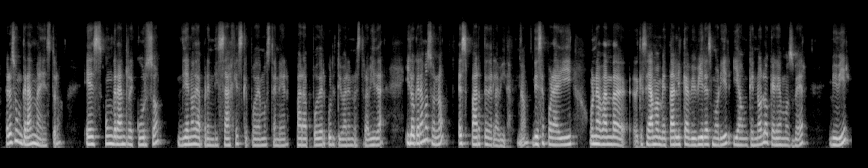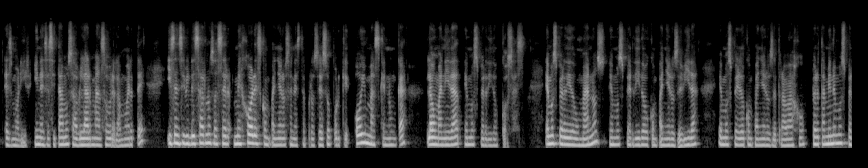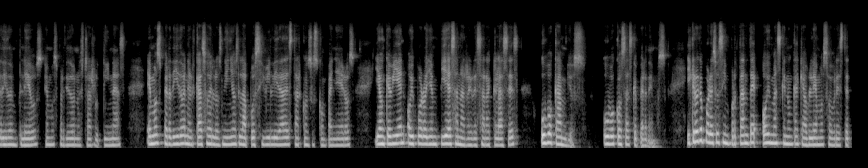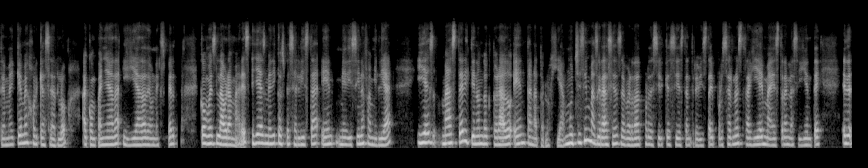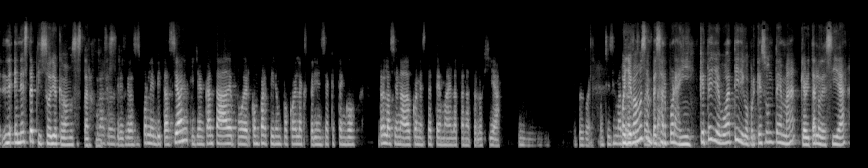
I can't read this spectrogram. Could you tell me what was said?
Pero es un gran maestro, es un gran recurso lleno de aprendizajes que podemos tener para poder cultivar en nuestra vida y lo queramos o no, es parte de la vida, ¿no? Dice por ahí una banda que se llama Metallica, vivir es morir y aunque no lo queremos ver, Vivir es morir y necesitamos hablar más sobre la muerte y sensibilizarnos a ser mejores compañeros en este proceso porque hoy más que nunca la humanidad hemos perdido cosas. Hemos perdido humanos, hemos perdido compañeros de vida, hemos perdido compañeros de trabajo, pero también hemos perdido empleos, hemos perdido nuestras rutinas, hemos perdido en el caso de los niños la posibilidad de estar con sus compañeros y aunque bien hoy por hoy empiezan a regresar a clases, hubo cambios, hubo cosas que perdemos. Y creo que por eso es importante hoy más que nunca que hablemos sobre este tema y qué mejor que hacerlo acompañada y guiada de una experta como es Laura Mares. Ella es médico especialista en medicina familiar y es máster y tiene un doctorado en tanatología. Muchísimas gracias de verdad por decir que sí a esta entrevista y por ser nuestra guía y maestra en la siguiente, en, este episodio que vamos a estar juntos. Gracias, Gris. Gracias por la invitación y ya encantada de poder compartir un poco de la experiencia que tengo relacionado con este tema de la tanatología. pues bueno, muchísimas Oye, vamos a empezar por ahí. ¿Qué te llevó a ti? Digo, porque es un tema que ahorita lo decía,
